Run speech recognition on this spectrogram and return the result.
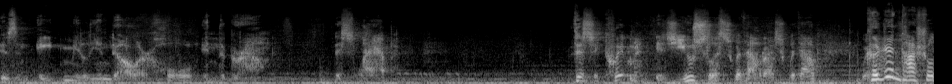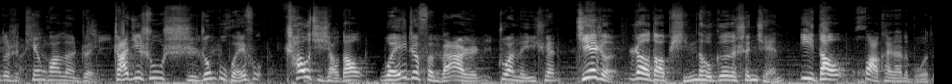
is an eight million dollar hole in the ground. This lab. This equipment is useless without us. Without 可任他说的是天花乱坠，炸鸡叔始终不回复，抄起小刀围着粉白二人转了一圈，接着绕到平头哥的身前，一刀划开他的脖子。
